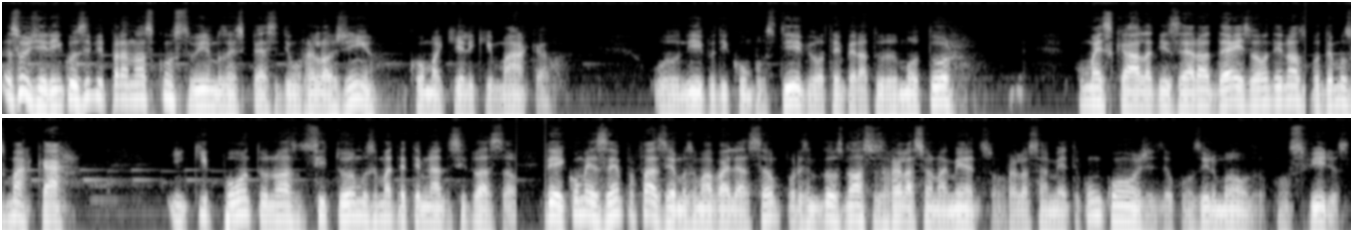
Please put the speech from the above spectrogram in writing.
Eu sugiro, inclusive, para nós construirmos uma espécie de um reloginho, como aquele que marca o nível de combustível, a temperatura do motor, com uma escala de 0 a 10, onde nós podemos marcar em que ponto nós situamos uma determinada situação. E como exemplo, fazemos uma avaliação, por exemplo, dos nossos relacionamentos, um relacionamento com cônjuges, ou com os irmãos, ou com os filhos.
